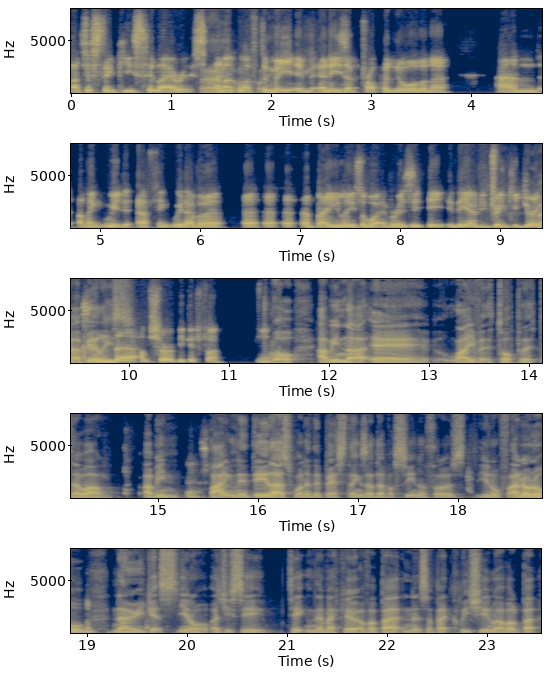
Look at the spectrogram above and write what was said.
I- just think he's hilarious, and I'd love to meet him. And he's a proper northerner, and I think we'd I think we'd have a a, a, a Bailey's or whatever is the, the only drink he drinks, Baileys. and uh, I'm sure it'd be good fun. Well, I mean that uh, live at the top of the tower. I mean, Yeah, back in the day, that's one of the best things I'd ever seen. I thought it was, you know, I don't know. Mm. Now he gets, you know, as you say, taking the mick out of a bit, and it's a bit cliche and whatever. But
